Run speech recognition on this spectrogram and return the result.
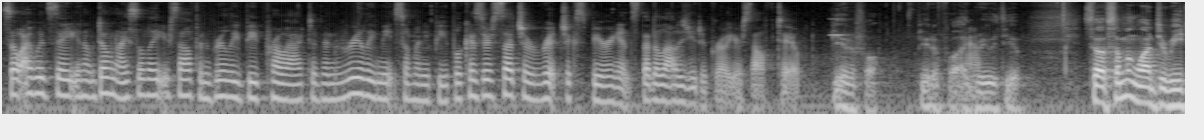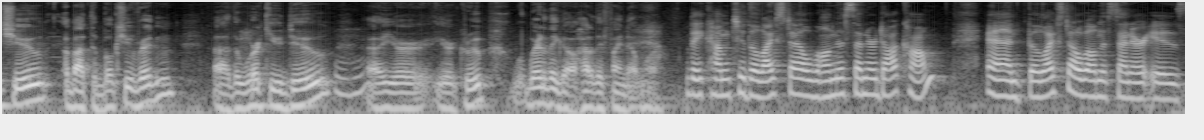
So I would say, you know, don't isolate yourself and really be proactive and really meet so many people because there's such a rich experience that allows you to grow yourself too. Beautiful. Beautiful. I agree with you. So, if someone wanted to reach you about the books you've written, uh, the work you do, mm-hmm. uh, your your group, where do they go? How do they find out more? They come to the lifestylewellnesscenter.com, and the Lifestyle Wellness Center is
